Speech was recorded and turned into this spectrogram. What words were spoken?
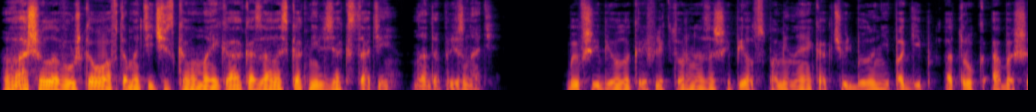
Ваша ловушка у автоматического маяка оказалась как нельзя кстати, надо признать. Бывший биолог рефлекторно зашипел, вспоминая, как чуть было не погиб от рук АБШ.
